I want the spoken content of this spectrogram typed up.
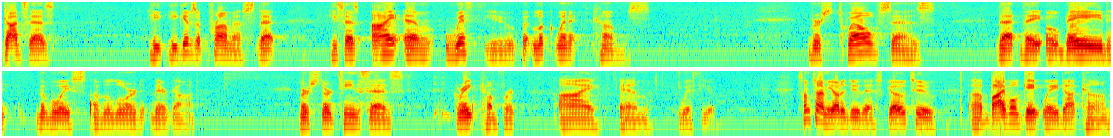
God says, he, he gives a promise that He says, I am with you, but look when it comes. Verse 12 says that they obeyed the voice of the Lord their God. Verse 13 says, Great comfort, I am with you. Sometime you ought to do this. Go to uh, BibleGateway.com,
